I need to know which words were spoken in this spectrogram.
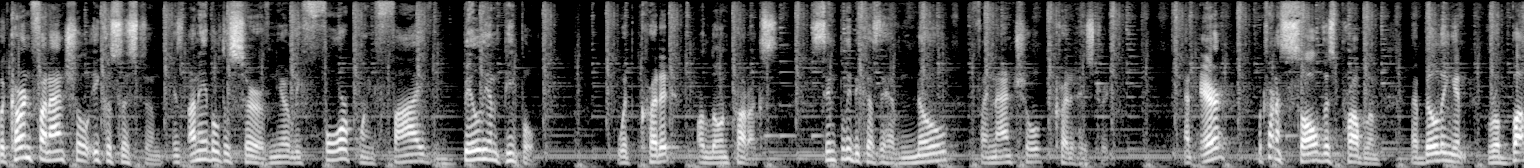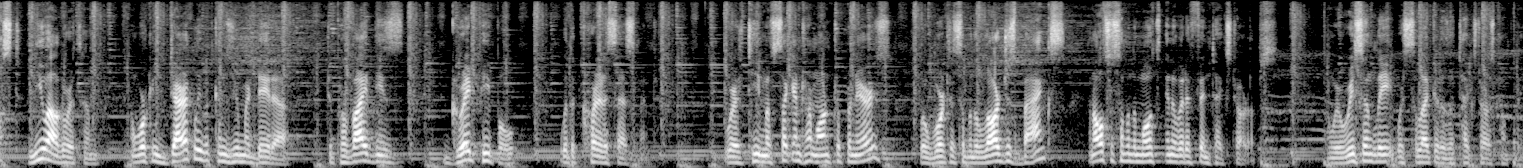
The current financial ecosystem is unable to serve nearly 4.5 billion people with credit or loan products simply because they have no financial credit history. At Aire, we're trying to solve this problem by building a robust new algorithm and working directly with consumer data to provide these great people with a credit assessment. We're a team of second-term entrepreneurs who worked at some of the largest banks and also some of the most innovative fintech startups. We recently were selected as a Techstars company.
